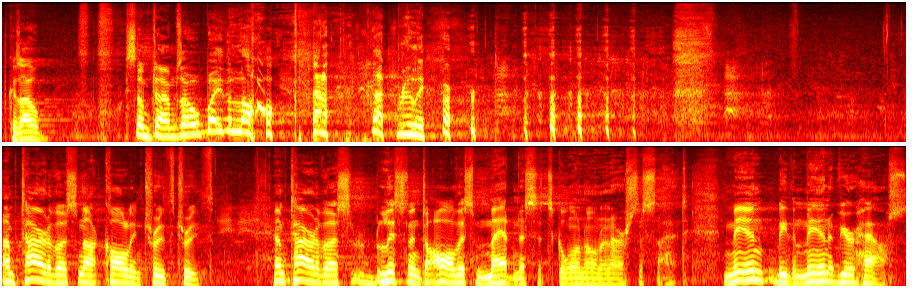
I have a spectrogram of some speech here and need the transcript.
Because I Sometimes I obey the law. that really hurt. I'm tired of us not calling truth truth. I'm tired of us listening to all this madness that's going on in our society. Men, be the men of your house.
